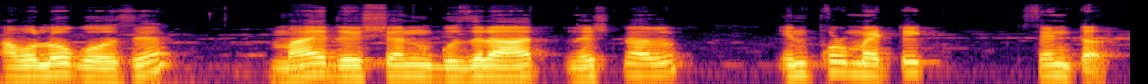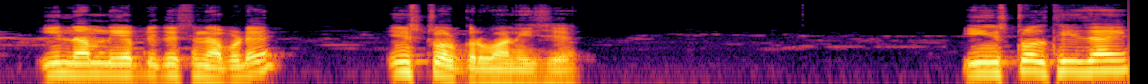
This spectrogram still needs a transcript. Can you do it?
આવો લોગો હશે. My Ration Gujarat national informatic centre એ નામની એપ્લિકેશન આપણે ઇન્સ્ટોલ કરવાની છે. એ ઇન્સ્ટોલ થઈ જાય,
